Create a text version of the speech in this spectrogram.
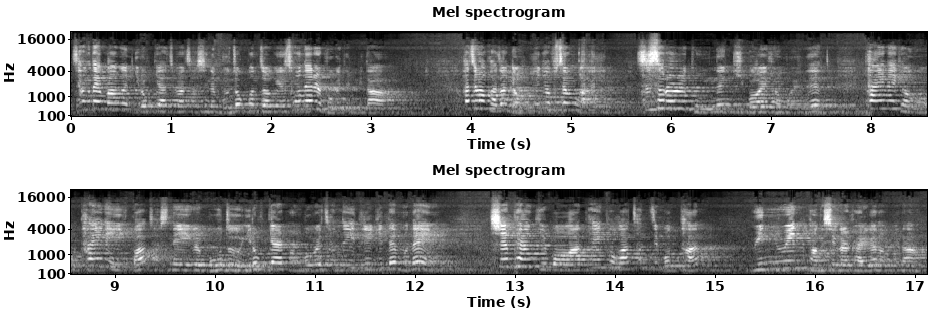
상대방은 이렇게 하지만 자신은 무조건적인 손해를 보게 됩니다. 하지만 가장 영리한 협상가인 스스로를 돕는 기버의 경우에는 타인의 경우 타인의 이익과 자신의 이익을 모두 이롭게 할 방법을 찾는 이들이기 때문에 실패한 기버와 테이커가 찾지 못한 윈윈 방식을 발견합니다.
